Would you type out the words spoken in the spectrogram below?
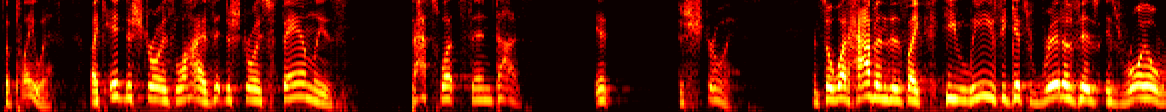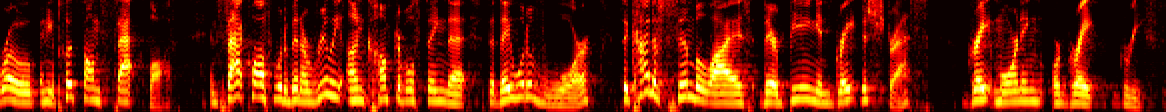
to play with. Like it destroys lives, it destroys families. That's what sin does. It destroys. And so what happens is like he leaves, he gets rid of his, his royal robe and he puts on sackcloth. And sackcloth would have been a really uncomfortable thing that, that they would have wore to kind of symbolize their being in great distress, great mourning, or great grief.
